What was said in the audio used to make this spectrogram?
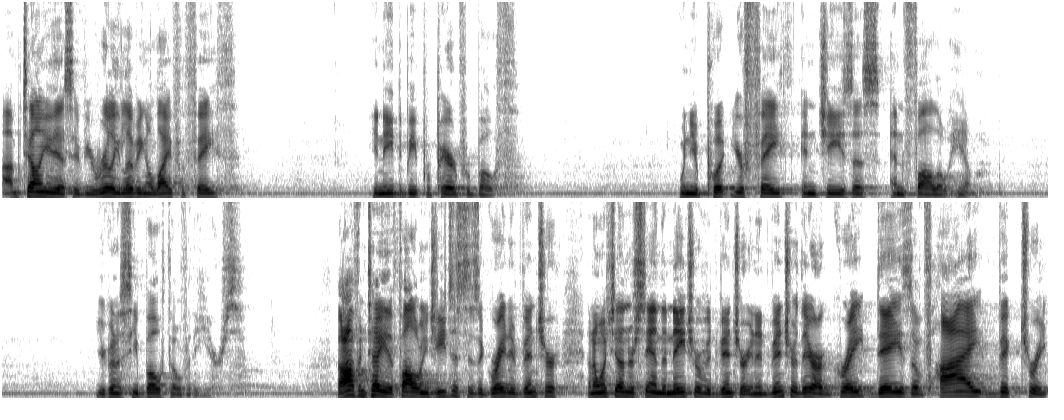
I'm telling you this if you're really living a life of faith, you need to be prepared for both. When you put your faith in Jesus and follow him, you're going to see both over the years. I often tell you that following Jesus is a great adventure, and I want you to understand the nature of adventure. In adventure, there are great days of high victory,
